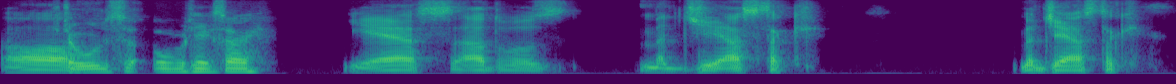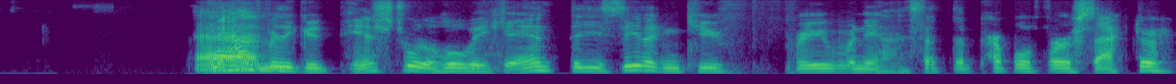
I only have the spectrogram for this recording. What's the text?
Oh, Stroll's overtake, sorry. yes, that was majestic, majestic. And he had Um, really good pace through the whole weekend. Did you see like in Q3 when he set the purple first sector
